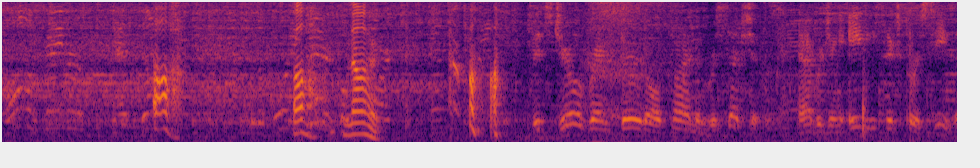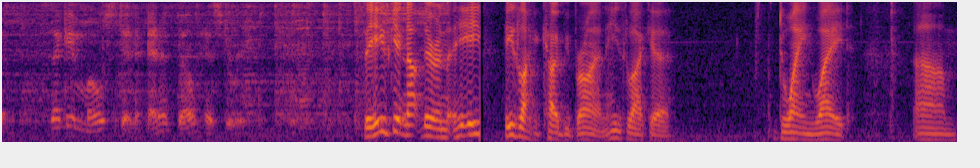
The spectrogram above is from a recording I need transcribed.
Hall of Famer, has done Oh, Oh, no. Fitzgerald ranks third all time in receptions, averaging 86 per season, second most in NFL history. See, he's getting up there, and he he's like a Kobe Bryant. He's like a Dwyane Wade. Um,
